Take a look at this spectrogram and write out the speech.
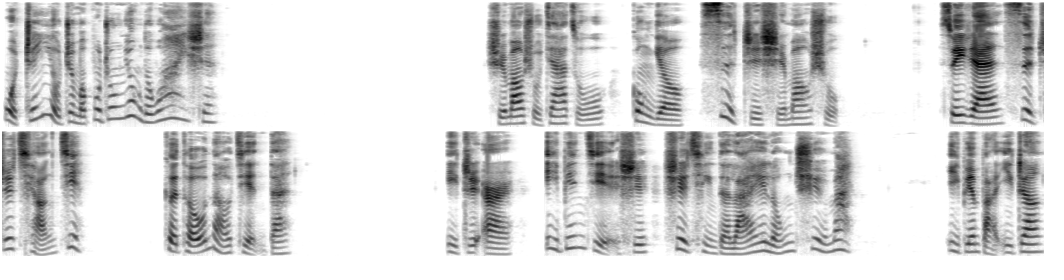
我真有这么不中用的外甥？石猫鼠家族共有四只石猫鼠，虽然四肢强健，可头脑简单。一只耳一边解释事情的来龙去脉，一边把一张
